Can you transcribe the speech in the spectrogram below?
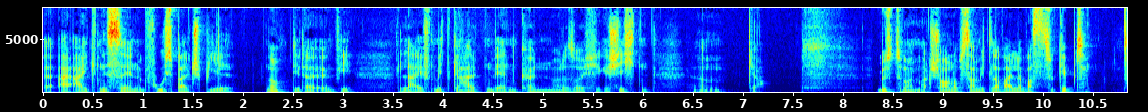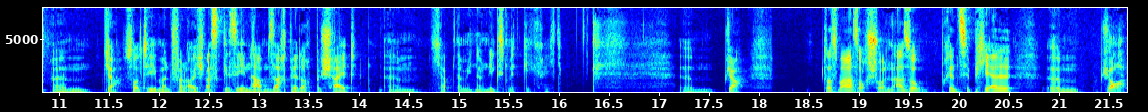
Ereignisse in einem Fußballspiel, ne? die da irgendwie live mitgehalten werden können oder solche Geschichten. Ähm, ja, müsste man mal schauen, ob es da mittlerweile was zu gibt. Ähm, ja, sollte jemand von euch was gesehen haben, sagt mir doch Bescheid. Ähm, ich habe nämlich noch nichts mitgekriegt. Ähm, ja, das war es auch schon. Also prinzipiell, ähm, ja,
